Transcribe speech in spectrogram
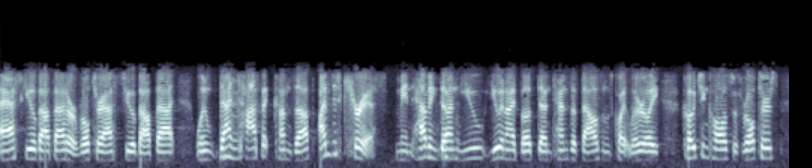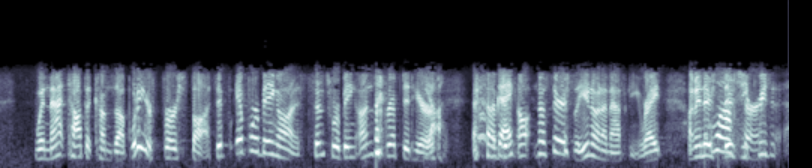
ask you about that or a realtor asks you about that, when that mm-hmm. topic comes up, I'm just curious. I mean, having done mm-hmm. you you and I both done tens of thousands, quite literally, coaching calls with realtors. When that topic comes up, what are your first thoughts? If if we're being honest, since we're being unscripted here, yeah. Okay. oh, no, seriously, you know what I'm asking you, right? I mean, there's well, there's sure. the pre-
